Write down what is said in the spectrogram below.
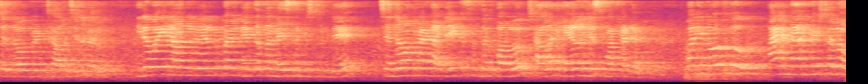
చంద్రబాబు నాయుడు చాలా చెప్పారు. ఇరవై నాలుగు వేల రూపాయలు నేతన్న నేస్తం ఇస్తుంటే చంద్రబాబు నాయుడు అనేక సందర్భాల్లో చాలా హేళన చేసి మాట్లాడారు. మరి ఈరోజు ఆయన మేనిఫెస్టోలో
